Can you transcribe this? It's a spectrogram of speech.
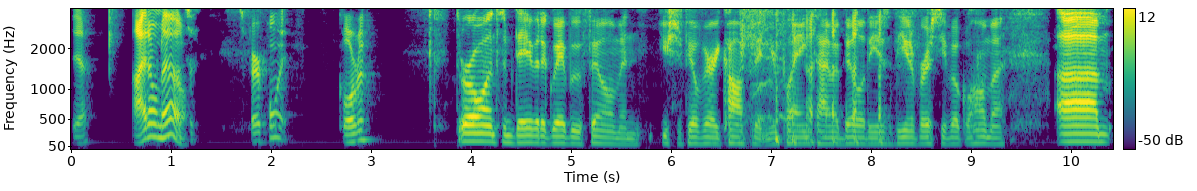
Yeah. I don't know. That's a, that's a fair point. Corbin? Throw on some David Ugwoegbu film, and you should feel very confident in your playing time abilities at the University of Oklahoma. Um,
